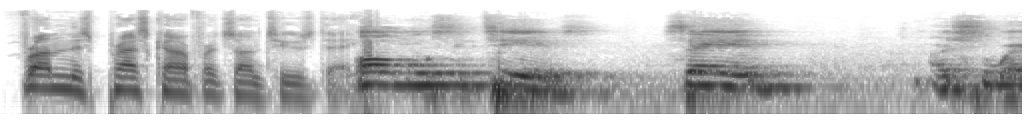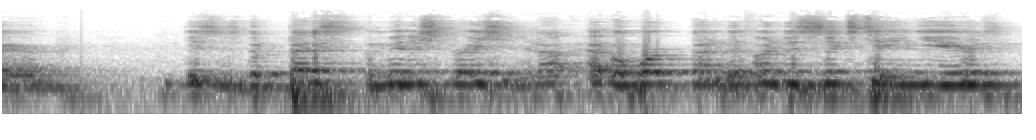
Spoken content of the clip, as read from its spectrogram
from this press conference on Tuesday. Almost in tears, saying, I swear, this is the best administration that I've ever worked under, under 16 years.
